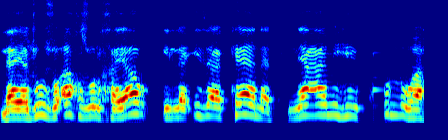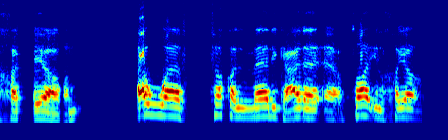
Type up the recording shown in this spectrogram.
لا يجوز أخذ الخيار إلا إذا كانت نعمه كلها خيارا أو وافق المالك على إعطاء الخيار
